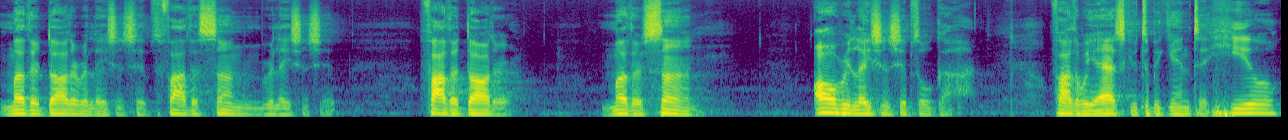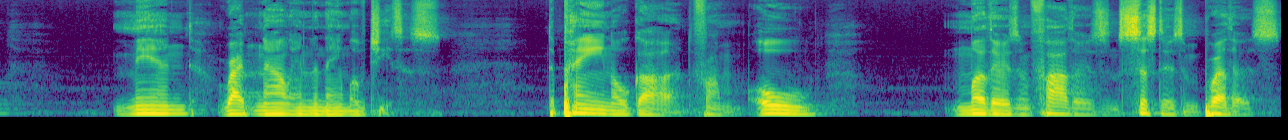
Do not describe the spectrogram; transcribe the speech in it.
mother daughter relationships, father son relationship, father daughter, mother son all relationships, oh God. Father, we ask you to begin to heal, mend right now in the name of Jesus. The pain, oh God, from old mothers and fathers and sisters and brothers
